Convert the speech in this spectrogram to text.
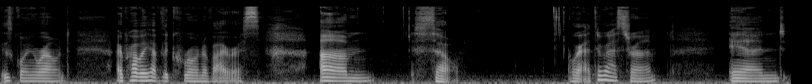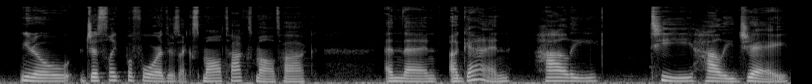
is going around. I probably have the coronavirus. Um, so we're at the restaurant, and you know, just like before, there's like small talk, small talk, and then again, Holly T, Holly J.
